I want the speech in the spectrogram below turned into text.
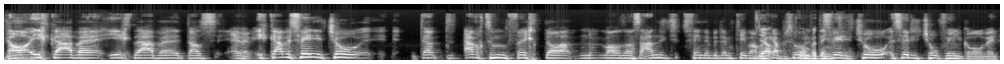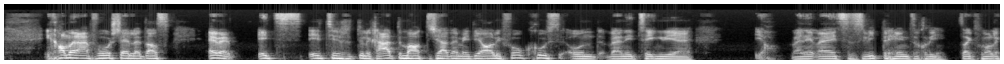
Ja, ich glaube, ich glaube, dass, ich glaube, es wird jetzt schon, da, einfach zum vielleicht da mal das Ende zu finden bei dem Thema, aber ja, ich glaube, so, es, wird jetzt schon, es wird jetzt schon viel gehen, weil ich kann mir auch vorstellen, dass, eben, jetzt, jetzt ist natürlich automatisch auch der mediale Fokus und wenn jetzt irgendwie ja, wenn, wenn jetzt das weiterhin so ein bisschen, sag ich mal,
